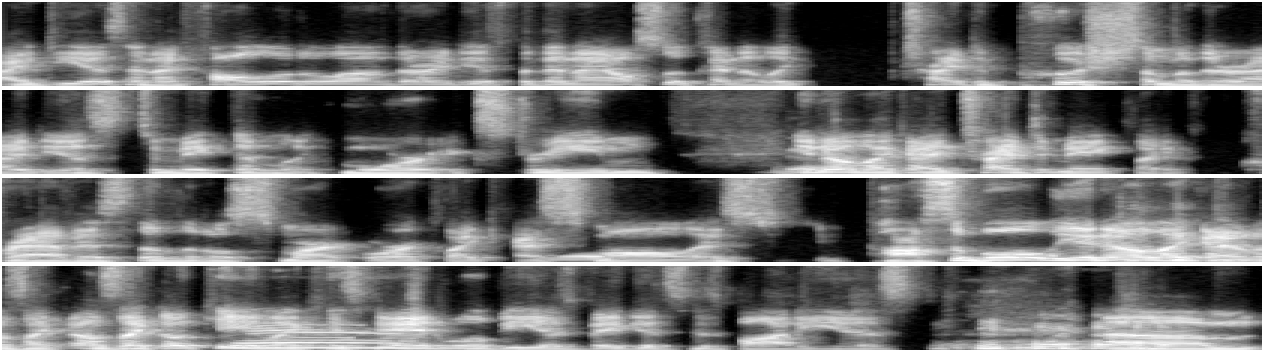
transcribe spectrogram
ideas and i followed a lot of their ideas but then i also kind of like tried to push some of their ideas to make them like more extreme. Yeah. you know like i tried to make like Kravis, the little smart orc, like as yeah. small as possible. You know, like I was like, I was like, okay, yeah. like his head will be as big as his body is. um,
